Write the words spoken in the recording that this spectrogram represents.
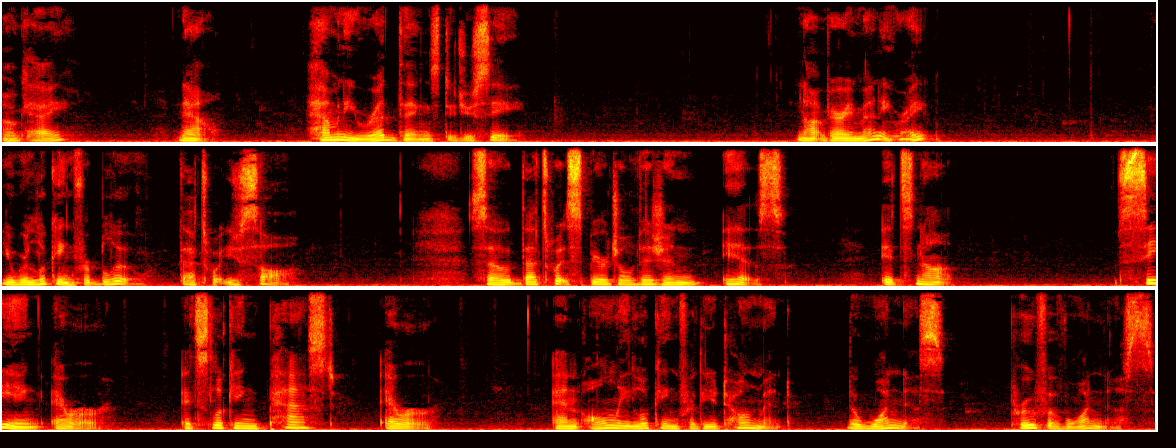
Okay, now, how many red things did you see? Not very many, right? You were looking for blue. That's what you saw. So that's what spiritual vision is. It's not seeing error, it's looking past error and only looking for the atonement, the oneness, proof of oneness.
